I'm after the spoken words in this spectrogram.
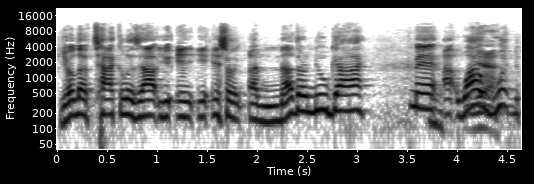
your left tackle is out. You in- in- another new guy. Man, I, why Yeah. would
